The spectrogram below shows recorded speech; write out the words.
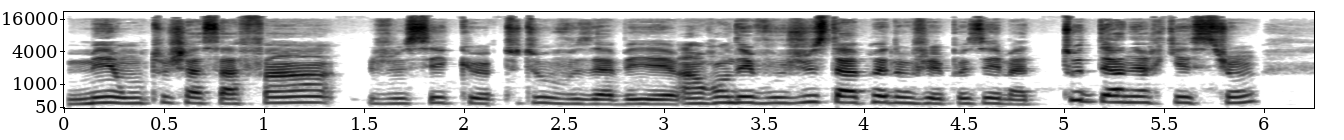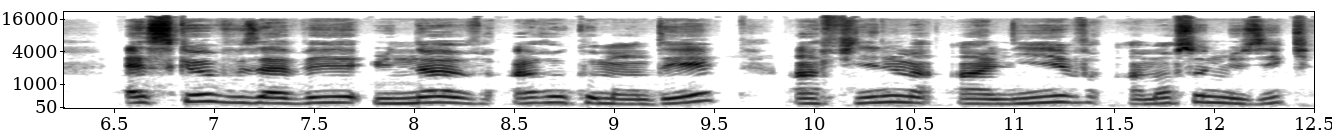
Mais on touche à sa fin. Je sais que Toutou, vous avez un rendez-vous juste après, donc je vais poser ma toute dernière question. Est-ce que vous avez une œuvre à recommander, un film, un livre, un morceau de musique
